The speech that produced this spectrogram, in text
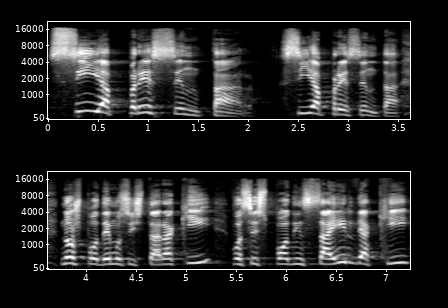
se apresentar. Se apresentar. Nós podemos estar aqui, vocês podem sair daqui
